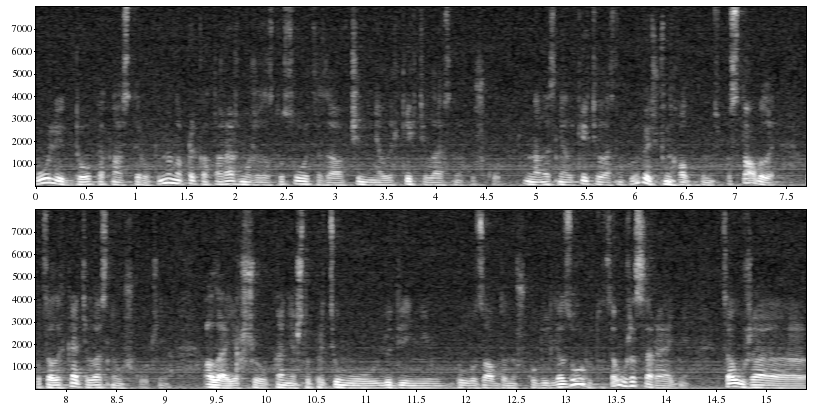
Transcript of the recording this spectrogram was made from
волі до 15 років. Ну, наприклад, арешт може застосовуватися за вчинення легких тілесних ушкоджень. Нанесення легких тілесних ушкоджень, тобто фінгал комусь поставили, оце легке тілесне ушкодження. Але якщо, звісно, при цьому людині було завдано шкоду для зору, то це вже середнє. Це вже е,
